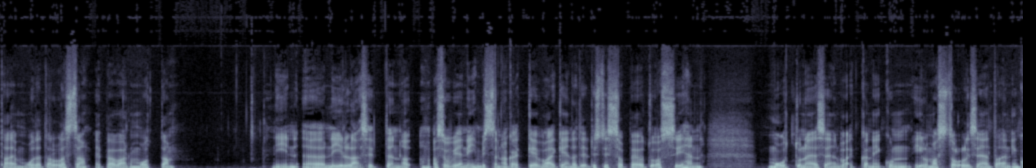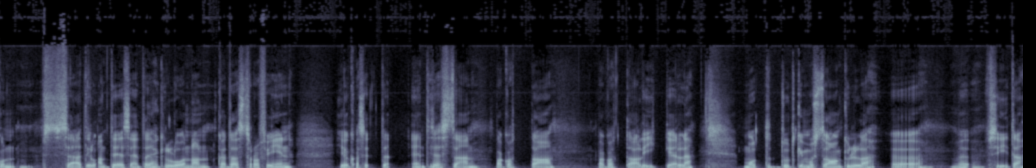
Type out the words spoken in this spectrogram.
tai muuta tällaista epävarmuutta, niin niillä sitten asuvien ihmisten on kaikkein vaikeinta tietysti sopeutua siihen muuttuneeseen vaikka niin kuin ilmastolliseen tai niin kuin säätilanteeseen tai johonkin luonnon katastrofiin, joka sitten entisestään pakottaa, pakottaa liikkeelle. Mutta tutkimusta on kyllä siitä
